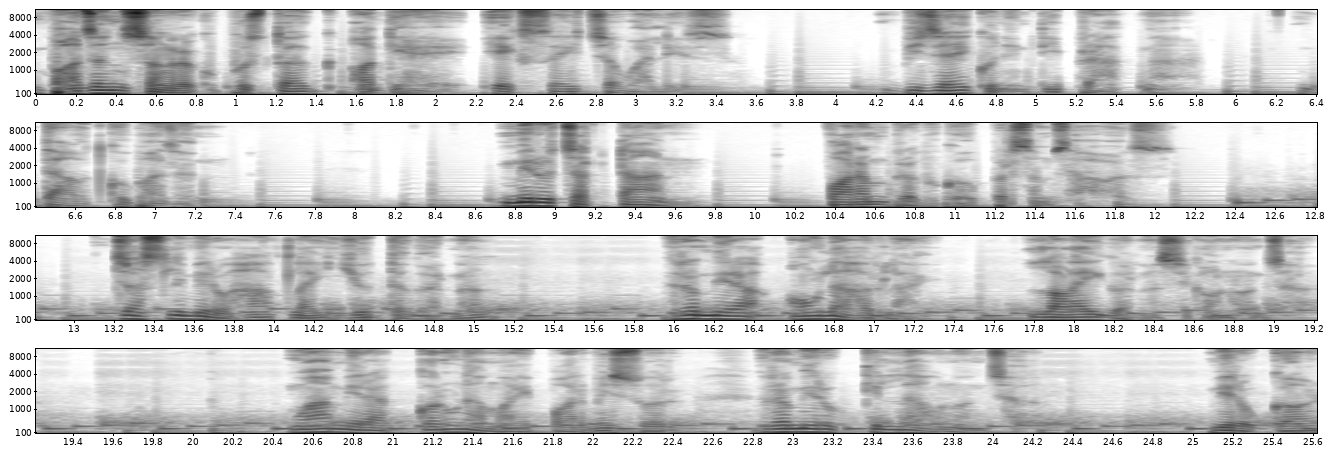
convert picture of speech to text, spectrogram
भजन सङ्ग्रहको पुस्तक अध्याय एक सय चौवालिस। विजयको निम्ति प्रार्थना दाउदको भजन। मेरो चट्टान परमप्रभुको प्रशंसा होस्। जसले मेरो हातलाई युद्ध गर्न र मेरा औँलाहरूलाई लडाइँ गर्न सिकाउनुहुन्छ। उहाँ मेरा करुणामय परमेश्वर र मेरो किल्ला हुनुहुन्छ। मेरो गण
